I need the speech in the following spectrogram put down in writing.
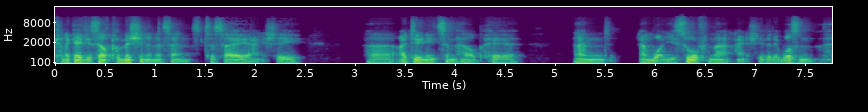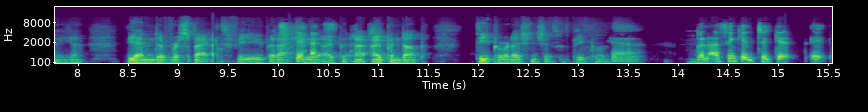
kind of gave yourself permission in a sense to say, actually, uh, I do need some help here. And and what you saw from that actually that it wasn't the, uh, the end of respect for you, but actually yes. open, uh, opened up deeper relationships with people. Yeah. yeah. But I think it did get it,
